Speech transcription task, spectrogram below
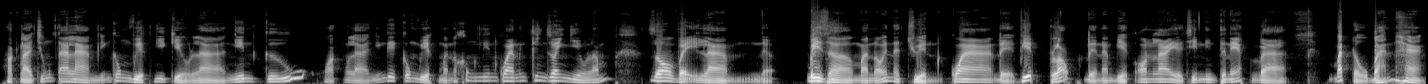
hoặc là chúng ta làm những công việc như kiểu là nghiên cứu, hoặc là những cái công việc mà nó không liên quan đến kinh doanh nhiều lắm. Do vậy là à, bây giờ mà nói là chuyển qua để viết blog, để làm việc online ở trên internet và bắt đầu bán hàng,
